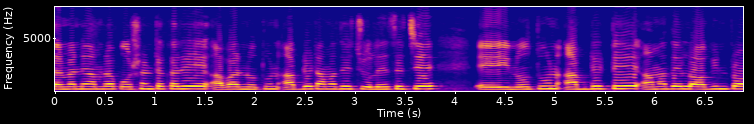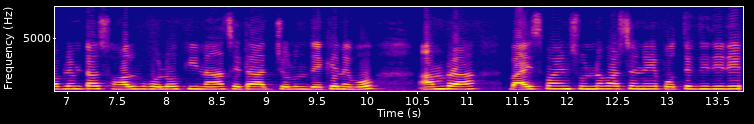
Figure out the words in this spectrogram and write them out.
তার মানে আমরা পোষণ টেকারে আবার নতুন আপডেট আমাদের চলে এসেছে। এই নতুন আপডেটে আমাদের লগ ইন প্রবলেমটা সলভ হলো কি না সেটা চলুন দেখে নেব। আমরা বাইশ পয়েন্ট শূন্য পার্সেন্টে প্রত্যেক দিদিরই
